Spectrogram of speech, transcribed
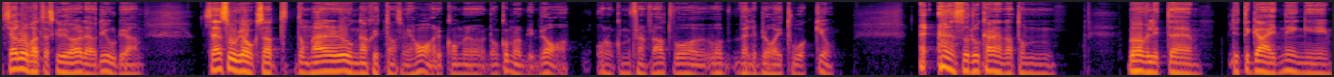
så jag lovade att jag skulle göra det och det gjorde jag. Sen såg jag också att de här unga skyttarna som vi har, kommer, de kommer att bli bra. Och de kommer framförallt vara, vara väldigt bra i Tokyo. så då kan det hända att de behöver lite, lite guidning i,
